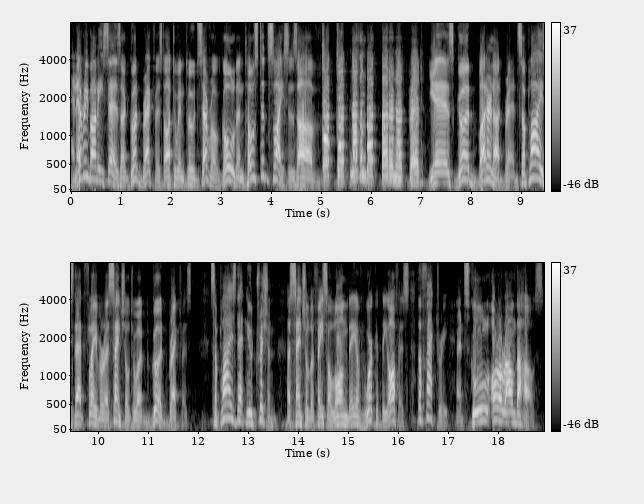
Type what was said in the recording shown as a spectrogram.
And everybody says a good breakfast ought to include several golden toasted slices of. Tut tut, nothing but butternut bread. Yes, good butternut bread supplies that flavor essential to a good breakfast. Supplies that nutrition essential to face a long day of work at the office, the factory, at school, or around the house.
